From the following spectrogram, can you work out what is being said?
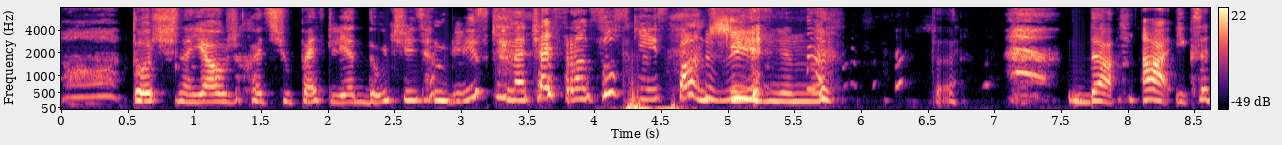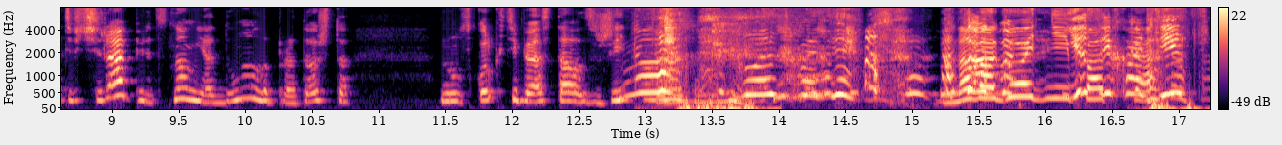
«А, точно, я уже хочу пять лет доучить английский и начать французский и испанский. Жизненно. Да. А, и, кстати, вчера перед сном я думала про то, что ну, сколько тебе осталось жить? Господи! Новогодний Если хотеть...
